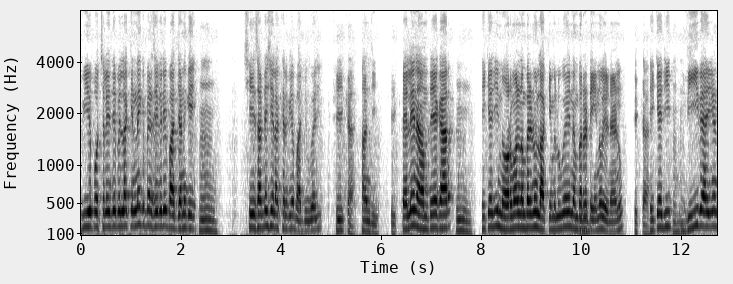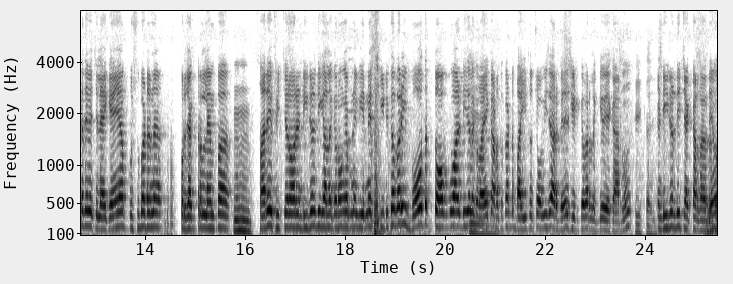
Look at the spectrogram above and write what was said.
ਵੀਰ ਪੁੱਛ ਲੈਂਦੇ ਪਹਿਲਾਂ ਕਿੰਨੇ ਕ ਪੈਸੇ ਵੀਰੇ ਬਚ ਜਾਣਗੇ? ਹੂੰ। 6 6.5 ਲੱਖ ਰੁਪਏ ਬਚ ਜਾਊਗਾ ਜੀ। ਠੀਕ ਹੈ। ਹਾਂਜੀ। ਠੀਕ ਹੈ। ਪਹਿਲੇ ਨਾਮ ਤੇ ਹੈ ਕਾਰ ਹੂੰ। ਠੀਕ ਹੈ ਜੀ ਨਾਰਮਲ ਨੰਬਰ ਇਹਨੂੰ ਲਾ ਕੇ ਮਿਲੂਗਾ ਇਹ ਨੰਬਰ ਰਿਟੇਨ ਹੋ ਜਾਣਾ ਇਹਨੂੰ। ਠੀਕ ਹੈ। ਠੀਕ ਹੈ ਜੀ 20 ਵੈਰੀਐਂਟ ਦੇ ਵਿੱਚ ਲੈ ਕੇ ਆਏ ਆ ਪੁਸ਼ ਬਟਨ ਪ੍ਰੋਜੈਕਟਰ ਲੈਂਪ ਸਾਰੇ ਫੀਚਰ ਔਰ ਇੰਟੀਰੀਅਰ ਦੀ ਗੱਲ ਕਰੋਗੇ ਆਪਣੇ ਵੀਰ ਨੇ ਸੀਟ ਕਵਰ ਹੀ ਬਹੁਤ ਟੌਪ ਕੁਆਲਿਟੀ ਦੇ ਲਗਵਾਏ ਘੱਟ ਤੋਂ ਘੱਟ 22 ਤੋਂ 24000 ਰੁਪਏ ਦੇ ਸੀਟ ਕਵਰ ਲੱਗੇ ਹੋਏ ਕਾਰ ਨੂੰ। ਠੀਕ ਹੈ ਜੀ। ਇੰਟੀਰੀਅਰ ਦੀ ਚੈੱਕ ਕਰ ਸਕਦੇ ਹੋ।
